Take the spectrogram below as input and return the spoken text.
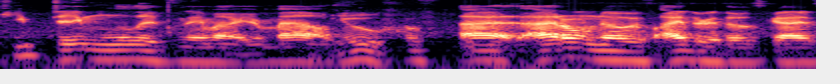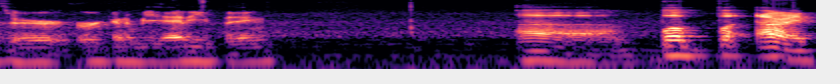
Keep Dame Lillard's name out of your mouth. Ooh. I, I don't know if either of those guys are, are going to be anything. Uh, but but all right,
